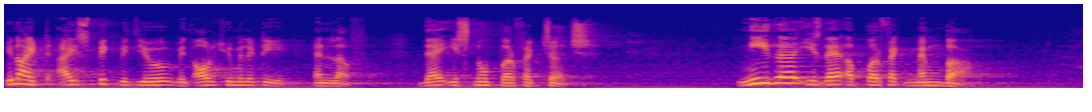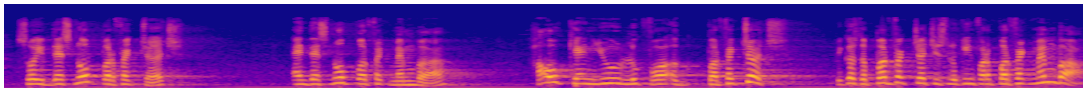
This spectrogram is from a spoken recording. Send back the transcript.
you know, I, I speak with you with all humility and love. There is no perfect church. Neither is there a perfect member. So if there's no perfect church and there's no perfect member, how can you look for a perfect church? Because the perfect church is looking for a perfect member.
